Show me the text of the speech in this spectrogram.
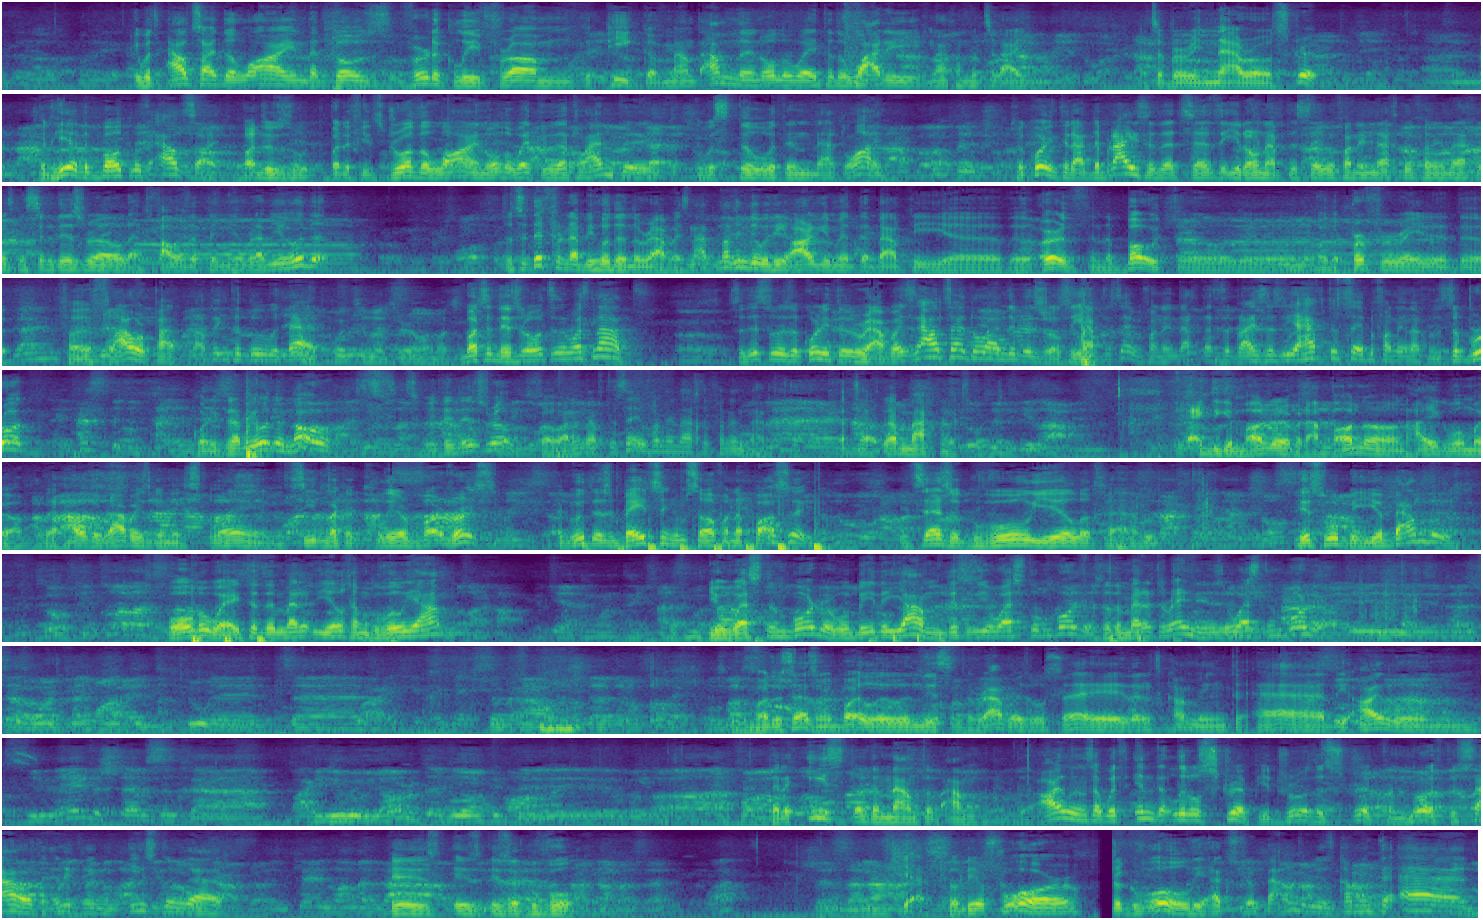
It was outside the line that goes vertically from the peak of Mount Amnon all the way to the Wadi Nachal Mitzrayim. That's a very narrow strip. But here the boat was outside. But, was, but if you draw the line all the way to the Atlantic, it was still within that line. So according to that, the Braisa that says that you don't have to say V'fanei Nech, V'fanei Nech was considered Israel, that follows the opinion of Rabbi Yehuda. So it's a different Rabbi Huda than the rabbis. Not nothing to do with the argument about the uh, the earth and the boat or, the, or the perforated the flower pot. Nothing to do with that. What's in Israel? What's in Israel? What's, what's not? So this was according to the rabbis outside the land of Israel. So you have to say b'fanei That's the price says you have to say b'fanei It's abroad. According to Rabbi Yehuda, no, it's, it's, within Israel. So I don't have to say b'fanei That's how Rabbi Nachman explained it. Beg the Gemara, but Rabbanon, how the rabbi is going to explain. It seems like a clear verse. Abud is basing himself on a pasuk. It says, "A gvul yilachem." This will be your boundary, all the way to the yilchem gvul yam. Your western border will be the Yam. This is your western border. So the Mediterranean is your western border. The mother says, "We boil in this," and the rabbis will say that it's coming to add the islands. That are east of the Mount of Ammon. The islands are within that little strip. You draw the strip from north to south. Anything east of that is is is a gvul. Yes. So therefore the gvul, the extra boundary is coming to add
